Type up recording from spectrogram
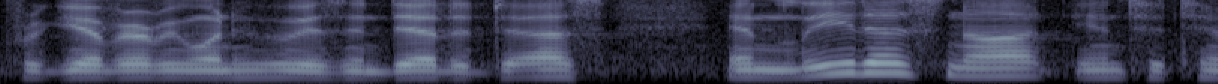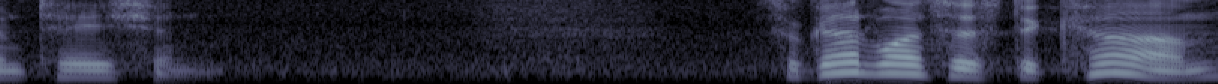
forgive everyone who is indebted to us and lead us not into temptation. So God wants us to come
